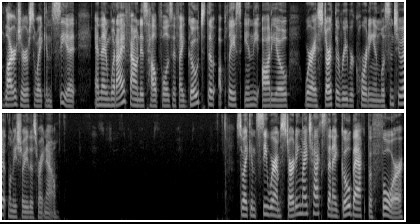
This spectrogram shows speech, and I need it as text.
larger so I can see it. And then what I found is helpful is if I go to the uh, place in the audio where I start the re recording and listen to it. Let me show you this right now. So I can see where I'm starting my text. Then I go back before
